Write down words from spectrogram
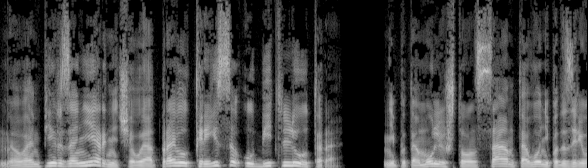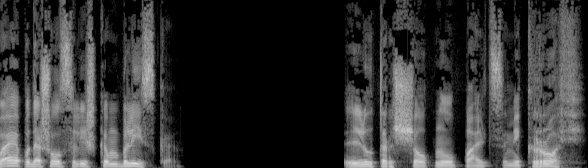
Но вампир занервничал и отправил Криса убить Лютера. Не потому ли, что он сам, того не подозревая, подошел слишком близко. Лютер щелкнул пальцами. Кровь.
